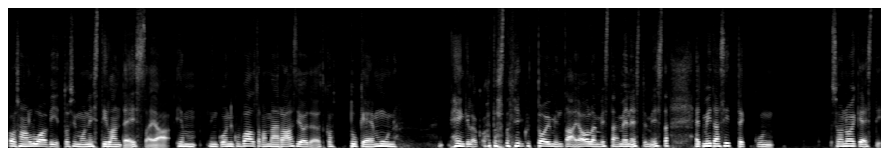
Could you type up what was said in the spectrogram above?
osaan luovia tosi monissa tilanteissa ja, ja niin kuin on niin kuin valtava määrä asioita, jotka tukee mun henkilökohtaista niin kuin toimintaa ja olemista ja menestymistä. Että mitä sitten, kun se on oikeasti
